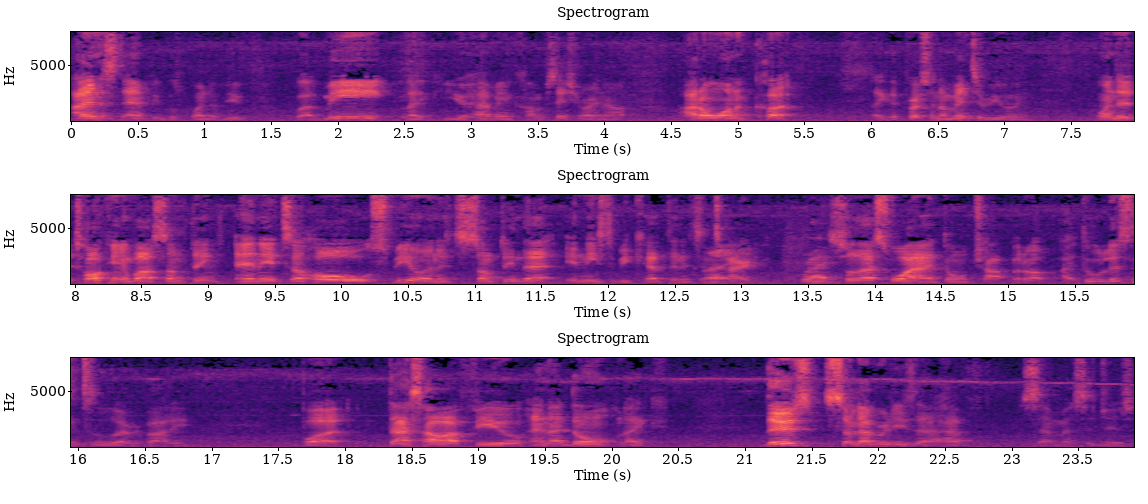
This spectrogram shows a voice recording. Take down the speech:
I understand people's point of view, but me, like you're having a conversation right now, I don't want to cut like the person I'm interviewing when they're talking about something and it's a whole spiel and it's something that it needs to be kept in its Right. entirety. right So that's why I don't chop it up. I do listen to everybody, but that's how I feel, and I don't like. There's celebrities that have sent messages.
